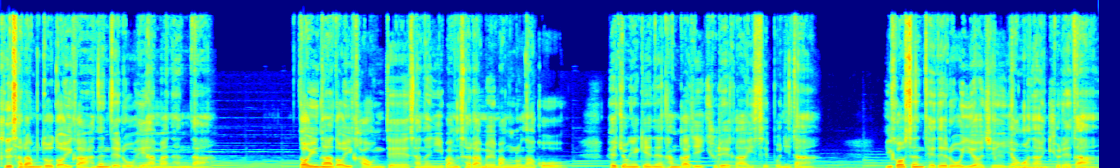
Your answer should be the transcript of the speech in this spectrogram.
그 사람도 너희가 하는 대로 해야만 한다. 너희나 너희 가운데 사는 이방 사람을 막론하고 회중에게는 한 가지 규례가 있을 뿐이다. 이것은 대대로 이어질 영원한 규례다.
